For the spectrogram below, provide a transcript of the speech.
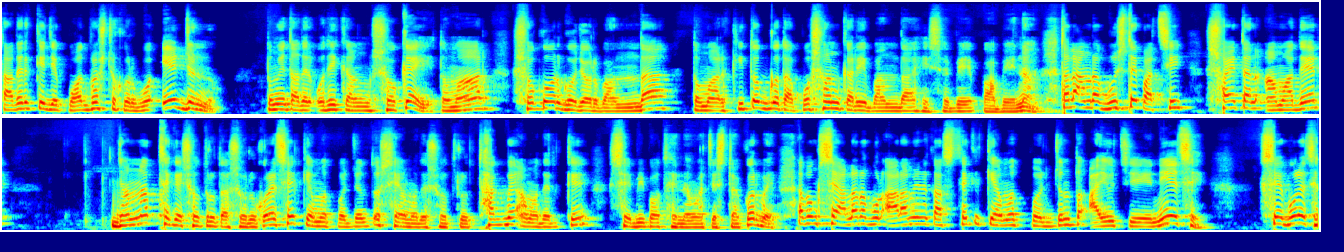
তাদেরকে যে পথভ্রষ্ট করব, এর জন্য তুমি তাদের অধিকাংশকেই তোমার শকর গজর বান্দা, তোমার কৃতজ্ঞতা পোষণকারী বান্দা হিসেবে পাবে না। তাহলে আমরা বুঝতে পারছি শয়তান আমাদের জান্নাত থেকে শত্রুতা শুরু করেছে, কেমত পর্যন্ত সে আমাদের শত্রু থাকবে, আমাদেরকে সে বিপথে নেওয়ার চেষ্টা করবে এবং সে আল্লাহ রবুল আলমের কাছ থেকে কেমত পর্যন্ত আয়ু চেয়ে নিয়েছে। সে বলেছে,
